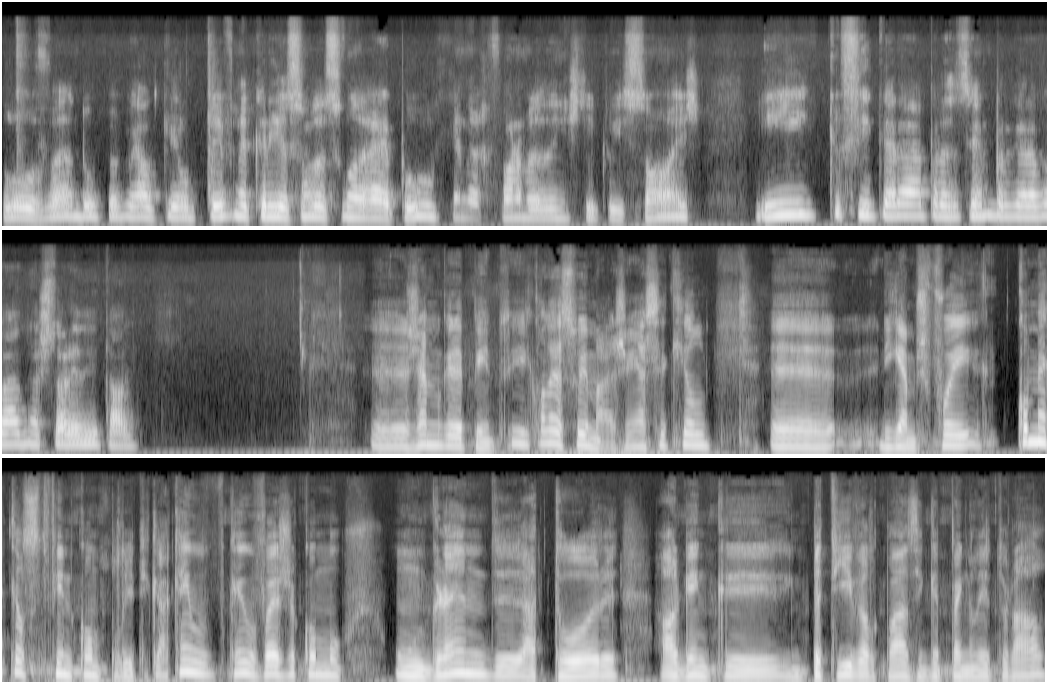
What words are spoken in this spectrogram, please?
louvando o papel que ele teve na criação da Segunda República, na reforma das instituições e que ficará para sempre gravado na história da Itália. Uh, Jaime Nogueira Pinto, e qual é a sua imagem? Acha que ele, uh, digamos, foi. Como é que ele se define como político? Há quem, quem o veja como um grande ator, alguém que impatível quase em campanha eleitoral,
